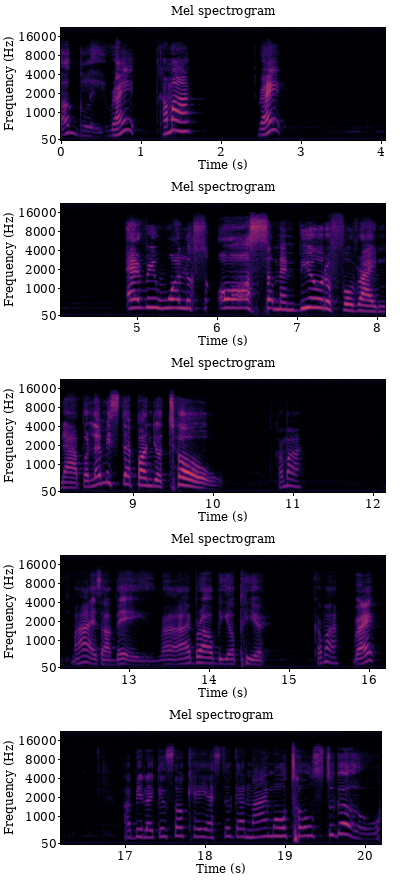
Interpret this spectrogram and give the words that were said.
ugly, right? Come on, right? Everyone looks awesome and beautiful right now, but let me step on your toe. Come on. My eyes are big. My eyebrow be up here. Come on, right? I'll be like, it's okay. I still got nine more toes to go.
